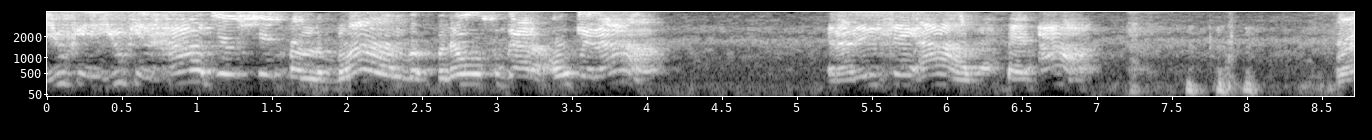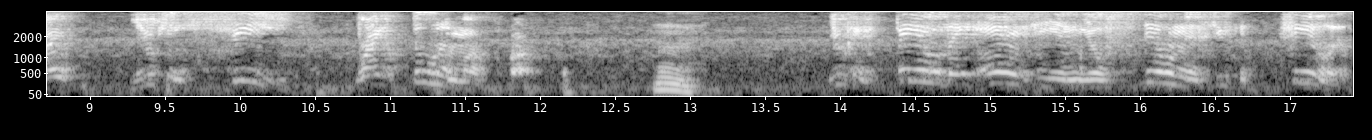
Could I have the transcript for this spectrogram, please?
You can you can hide your shit from the blind, but for those who got an open eye, and I didn't say eyes, I said eye, right? You can see right through the motherfucker. Hmm. You can feel the energy in your stillness. You can feel it.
